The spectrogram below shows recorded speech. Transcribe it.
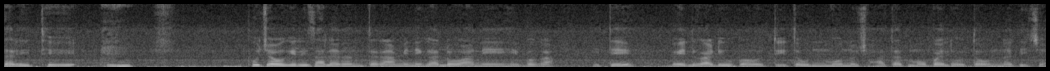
तर इथे पूजा वगैरे झाल्यानंतर आम्ही निघालो आणि हे बघा इथे बैलगाडी उभा होती. तर उन मोनूच्या हातात मोबाईल होता उन्नतीच्या.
